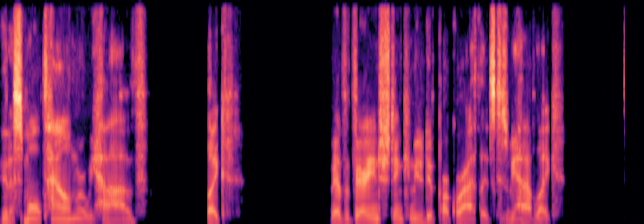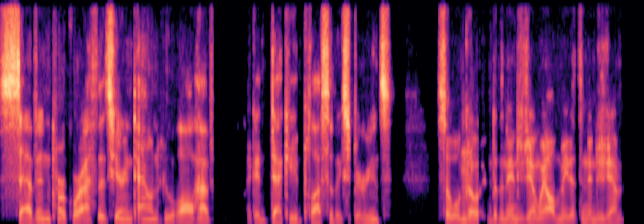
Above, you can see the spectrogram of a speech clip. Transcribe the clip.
in a small town where we have like we have a very interesting community of parkour athletes because we have like seven parkour athletes here in town who all have like a decade plus of experience. So we'll Hmm. go into the ninja gym. We all meet at the ninja gym,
